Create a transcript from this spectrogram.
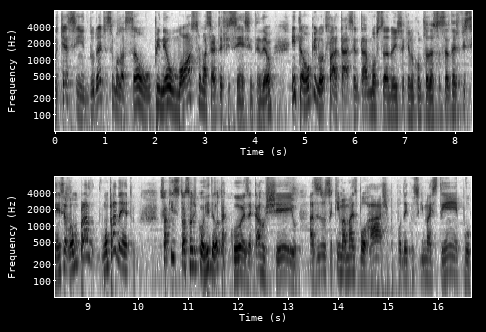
porque assim, durante a simulação, o pneu mostra uma certa eficiência, entendeu? Então o piloto fala: tá, se ele tá mostrando isso aqui no computador, essa certa eficiência, vamos para vamos pra dentro. Só que em situação de corrida é outra coisa, é carro cheio, às vezes você queima mais borracha para poder conseguir mais tempo,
